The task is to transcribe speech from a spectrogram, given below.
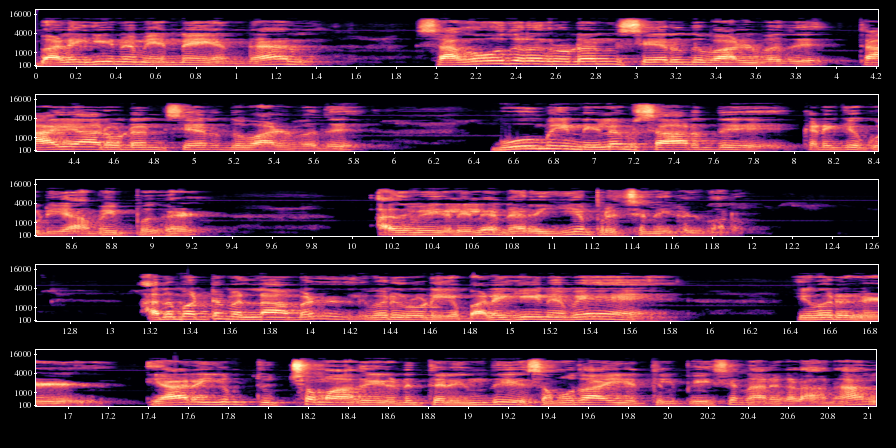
பலகீனம் என்ன என்றால் சகோதரர்களுடன் சேர்ந்து வாழ்வது தாயாருடன் சேர்ந்து வாழ்வது பூமி நிலம் சார்ந்து கிடைக்கக்கூடிய அமைப்புகள் அதுவைகளில் நிறைய பிரச்சனைகள் வரும். அது மட்டும் இல்லாமல் இவர்களுடைய பலகீனமே இவர்கள் யாரையும் துச்சமாக எடுத்தறிந்து சமுதாயத்தில் பேசினார்களானால்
